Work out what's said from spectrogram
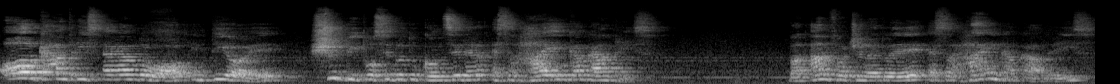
all countries around the world, in theory, should be possible to consider as high-income countries. but unfortunately, as high-income countries,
